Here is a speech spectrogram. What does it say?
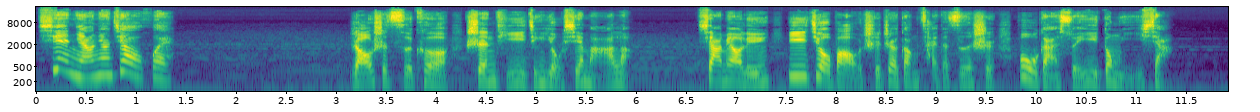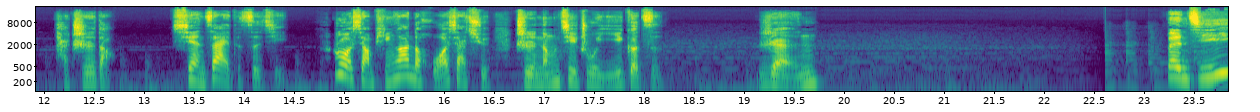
谢娘娘教诲。”饶是此刻身体已经有些麻了，夏妙玲依旧保持着刚才的姿势，不敢随意动一下。他知道，现在的自己。若想平安的活下去，只能记住一个字：忍。本集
